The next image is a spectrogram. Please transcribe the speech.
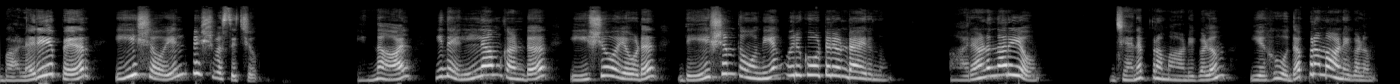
വളരെ പേർ ഈശോയിൽ വിശ്വസിച്ചു. എന്നാൽ ഇതെല്ലാം കണ്ട് ഈശോയോട് ദേഷ്യം തോന്നിയ ഒരു കൂട്ടരുണ്ടായിരുന്നു. ആരാണെന്നറിയോ? ജനപ്രമാണികളും യഹൂദ പ്രമാണികളും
